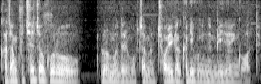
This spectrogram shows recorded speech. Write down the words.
가장 구체적으로 롤모델을 뽑자면 저희가 그리고 있는 미래인 것 같아요.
